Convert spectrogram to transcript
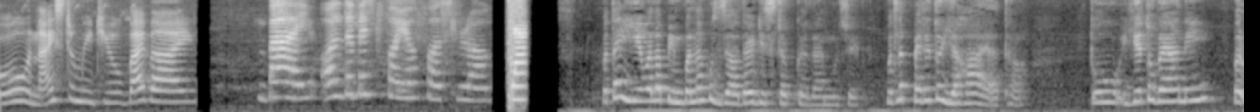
ओह nice to meet you bye bye bye all the best for your first vlog पता है ये वाला पिंपल ना कुछ ज़्यादा ही डिस्टर्ब कर रहा है मुझे। मतलब पहले तो यहाँ आया था। तो ये तो गया नहीं पर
